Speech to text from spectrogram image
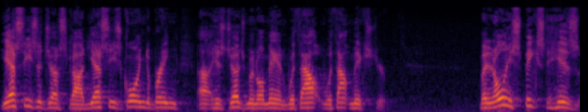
Yes, he's a just God. Yes, he's going to bring uh, his judgment on man without, without mixture. But it only speaks to his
